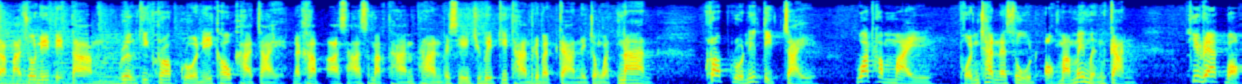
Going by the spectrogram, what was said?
กลับมาช่วงนี้ติดตามเรื่องที่ครอบครัวนี้เขาคาใจนะครับ อาสาสมัครทหารพรานไปเสียชีวิตที่ฐานปฏิบัติการในจังหวัดน่าน ครอบครัวนี้ติดใจว่าทำไมผลชันสูตรออกมาไม่เหมือนกัน ที่แรกบอก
